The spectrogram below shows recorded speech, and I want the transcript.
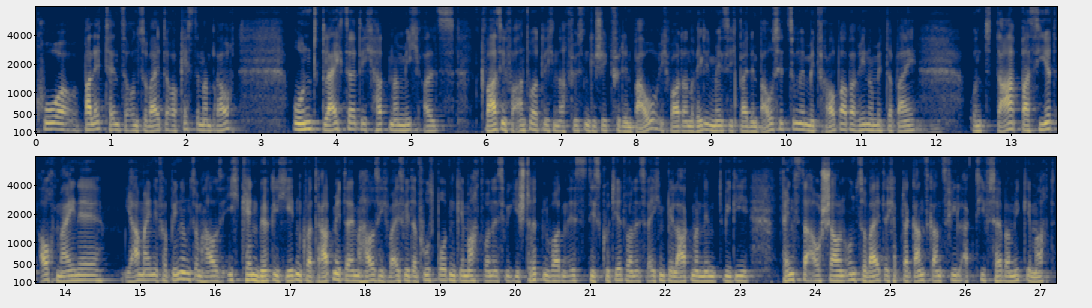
Chor, Balletttänzer und so weiter, Orchester man braucht. Und gleichzeitig hat man mich als quasi Verantwortlichen nach Füssen geschickt für den Bau. Ich war dann regelmäßig bei den Bausitzungen mit Frau Barbarino mit dabei. Und da basiert auch meine, ja, meine Verbindung zum Haus. Ich kenne wirklich jeden Quadratmeter im Haus. Ich weiß, wie der Fußboden gemacht worden ist, wie gestritten worden ist, diskutiert worden ist, welchen Belag man nimmt, wie die Fenster ausschauen und so weiter. Ich habe da ganz, ganz viel aktiv selber mitgemacht.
